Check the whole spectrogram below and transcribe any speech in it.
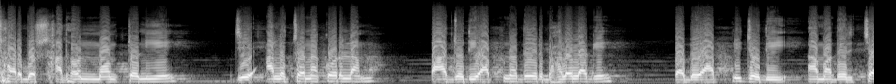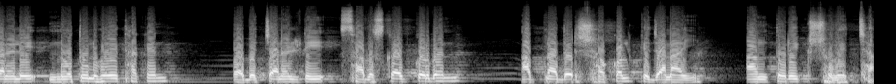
সর্বসাধন মন্ত্র নিয়ে যে আলোচনা করলাম, তা যদি আপনাদের ভালো লাগে, তবে আপনি যদি আমাদের চ্যানেলে নতুন হয়ে থাকেন, তবে চ্যানেলটি সাবস্ক্রাইব করবেন। আপনাদের সকলকে জানাই আন্তরিক শুভেচ্ছা।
